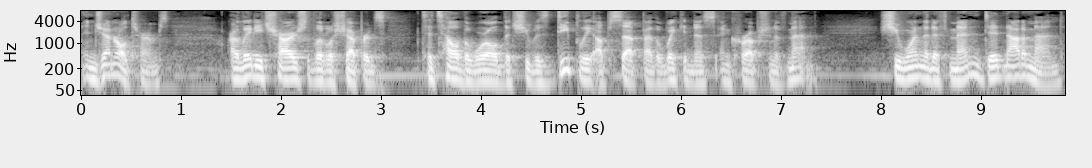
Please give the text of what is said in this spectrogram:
In general terms, Our Lady charged the little shepherds to tell the world that she was deeply upset by the wickedness and corruption of men. She warned that if men did not amend,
